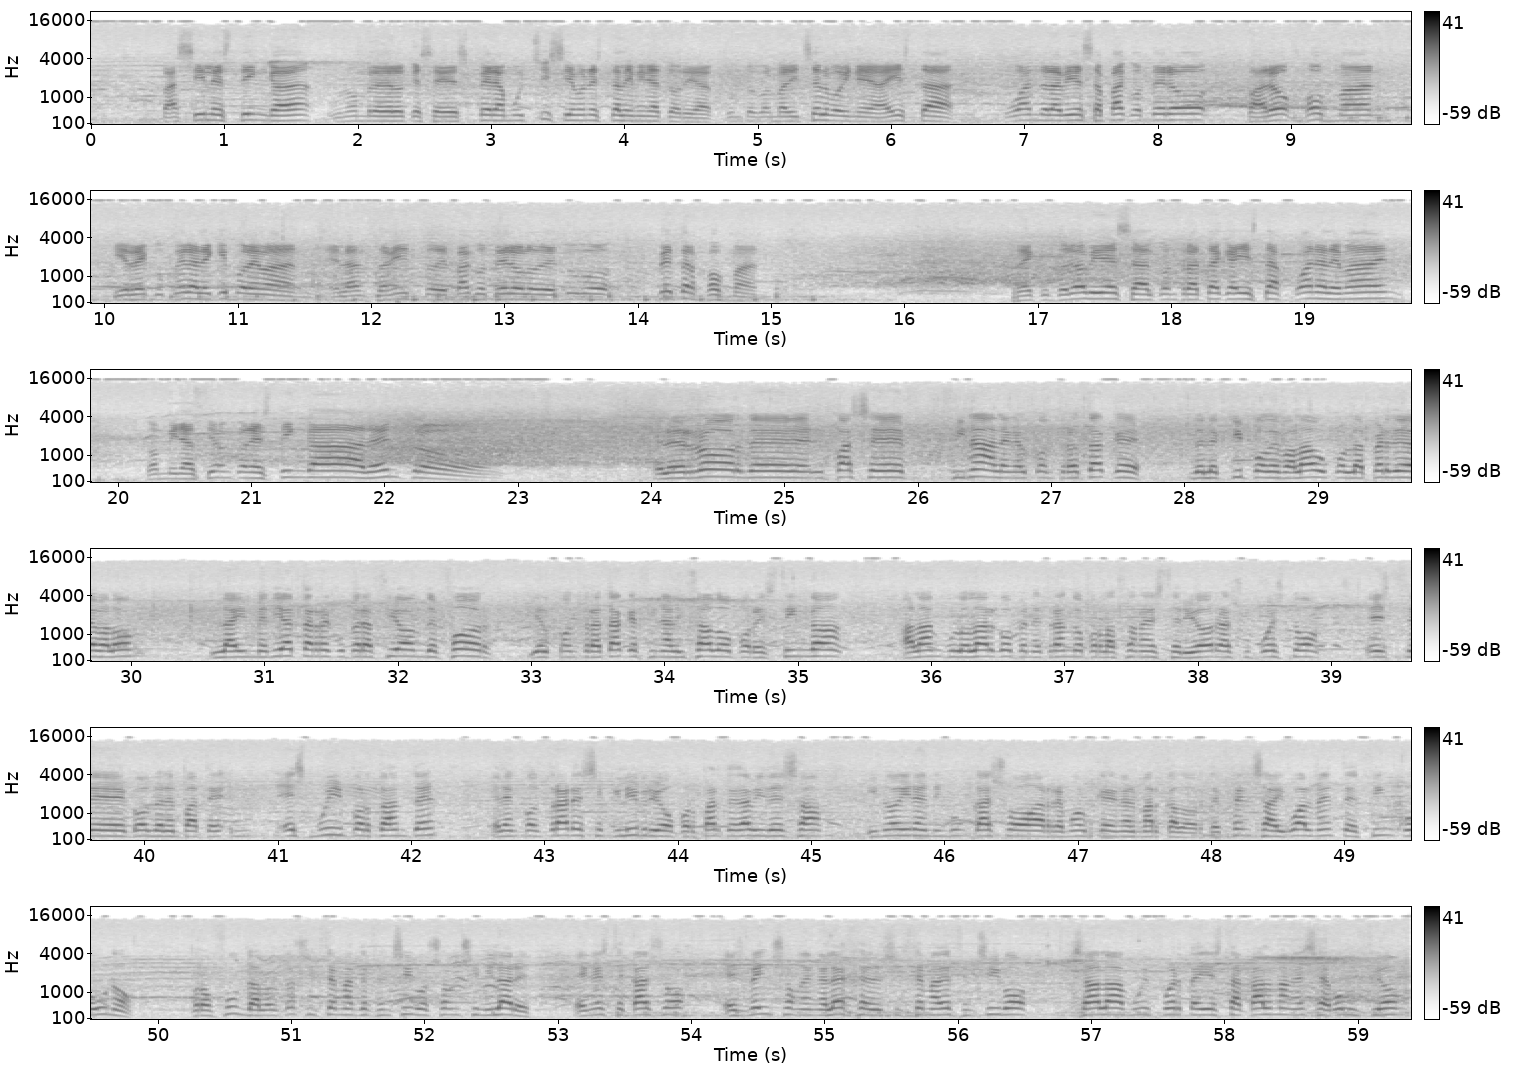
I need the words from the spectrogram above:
Basil Stinga, un hombre de lo que se espera muchísimo en esta eliminatoria, junto con Marichel Boinea. Ahí está jugando la Viesa Pacotero, paró Hoffman y recupera el equipo alemán. El lanzamiento de Pacotero lo detuvo Peter Hoffman. Recuperó Viesa al contraataque, ahí está Juan Alemán. Combinación con Stinga adentro. El error del pase final en el contraataque del equipo de Balau con la pérdida de balón, la inmediata recuperación de Ford y el contraataque finalizado por Stinga al ángulo largo penetrando por la zona exterior ha supuesto este gol del empate. Es muy importante el encontrar ese equilibrio por parte de Avidesa y no ir en ningún caso a remolque en el marcador. Defensa igualmente 5-1 profunda. Los dos sistemas defensivos son similares. En este caso, Svensson en el eje del sistema defensivo. Sala muy fuerte, ahí está Calman, esa evolución.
